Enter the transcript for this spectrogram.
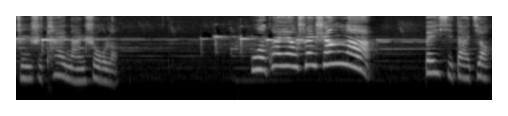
真是太难受了。我快要摔伤了，贝西大叫：“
